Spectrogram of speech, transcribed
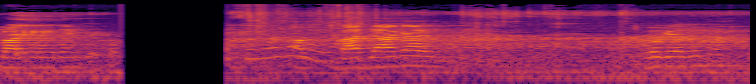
बात करें बालकनी जाएँगे। अब बात जाकर हो गया तो।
